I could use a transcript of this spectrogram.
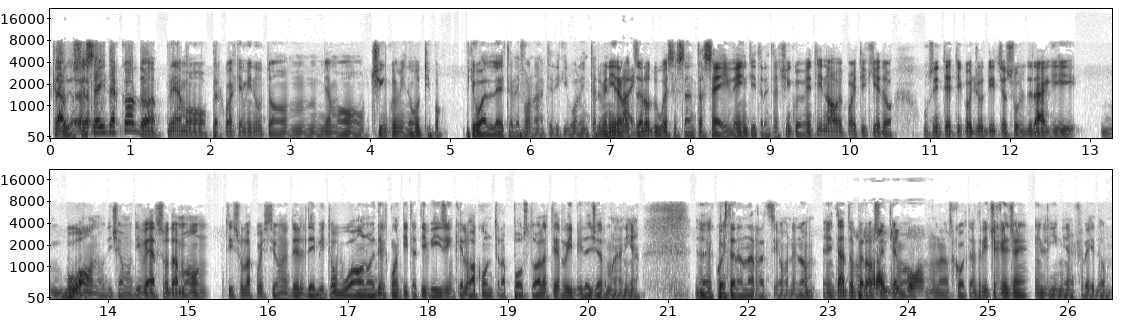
Claudio, se sei ehm, d'accordo apriamo per qualche minuto, mm, abbiamo 5 minuti, più alle telefonate di chi vuole intervenire allo 02 66 20 35 29, poi ti chiedo un sintetico giudizio sul Draghi buono, diciamo diverso da Monti sulla questione del debito buono e del quantitative easing che lo ha contrapposto alla terribile Germania. Eh, questa è la narrazione, no? E intanto però Draghi sentiamo buono. un'ascoltatrice che è già in linea, credo,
